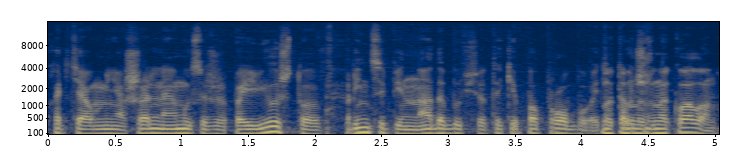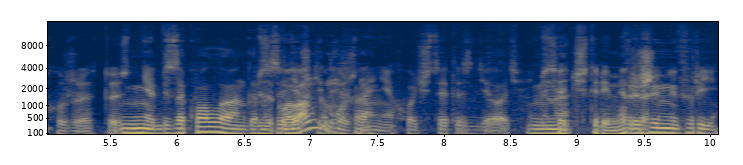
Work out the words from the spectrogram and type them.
хотя у меня шальная мысль же появилась, что, в принципе, надо бы все-таки попробовать. Но там Очень... нужен акваланг уже, то есть... Нет, без акваланга, без акваланга можно? дыхания хочется это сделать. Именно 54 метра? в режиме фри.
